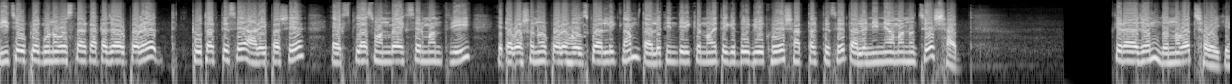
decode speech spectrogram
নিচে উপরে গুণ অবস্থায় কাটা যাওয়ার পরে টু থাকতেছে, আর এই পাশে এক্স প্লাস ওয়ান বাই এক্সের মান থ্রি, এটা বসানোর পরে হোল স্কোয়ার লিখলাম। তাহলে তিন তিরিকে নয় থেকে দুই বিয়োগ হয়ে সাত থাকতেছে, তাহলে নির্ণয় মান হচ্ছে সাত। আজকের আয়োজন ধন্যবাদ সবাইকে।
